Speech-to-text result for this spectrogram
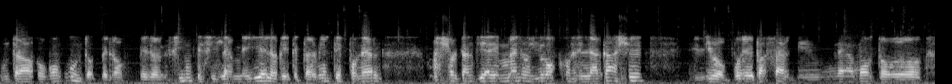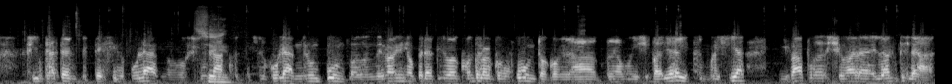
un trabajo conjunto pero pero en síntesis la medida lo que te permite es poner mayor cantidad de manos y ojos en la calle digo puede pasar que una moto sin patente esté circulando o sin esté circulando en un punto donde no hay un operativo de control conjunto con la, con la municipalidad y esta policía y va a poder llevar adelante la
